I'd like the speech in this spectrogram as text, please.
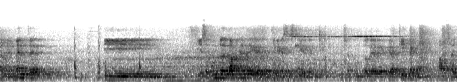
en, en mente, y ese punto de partida que, tiene que existir, ese punto de decir aquí, venga, vamos ahí.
